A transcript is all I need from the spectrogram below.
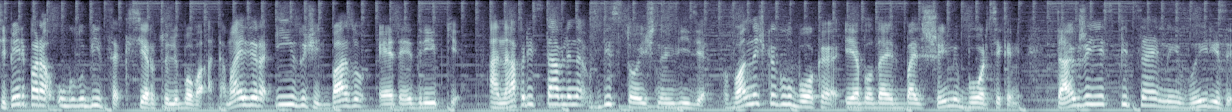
Теперь пора углубиться к сердцу любого атомайзера и изучить базу этой дрипки. Она представлена в бесстоечном виде. Ванночка глубокая и обладает большими бортиками. Также есть специальные вырезы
